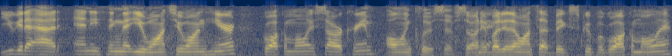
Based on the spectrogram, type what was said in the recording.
you get to add anything that you want to on here. Guacamole, sour cream, all inclusive. So Okay. anybody that wants that big scoop of guacamole,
